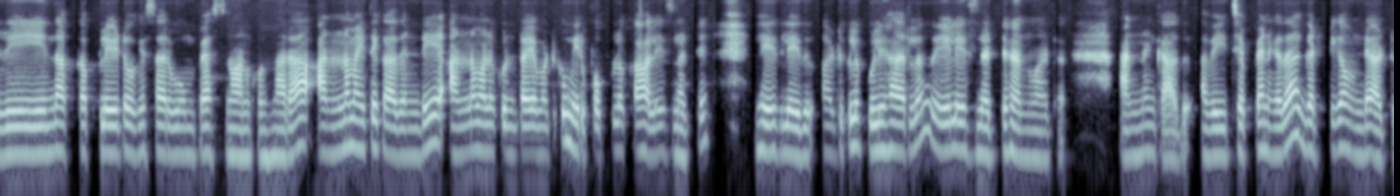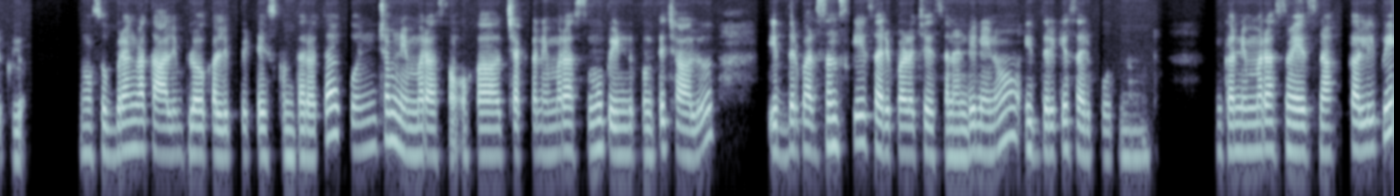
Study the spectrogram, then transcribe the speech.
ఇది ఏందక్క ప్లేట్ ఒకేసారి వంపేస్తున్నాం అనుకుంటున్నారా? అన్నం అయితే కాదండి. అన్నం అనుకుంటే మటుకు మీరు పప్పులో కాలేసినట్టే. లేదు లేదు. అటుకుల పులిహోరలో వేలేసినట్టేనన్నమాట. అన్నం కాదు. అవి చెప్పాను కదా గట్టిగా ఉండే అటుకులు. శుభ్రంగా తాలింపులో కలిపి పెట్టేసుకున్న తర్వాత కొంచెం నిమ్మరసం ఒక చెక్క నిమ్మరసము పిండుకుంటే చాలు. ఇద్దరు పర్సన్స్‌కి సరిపడా చేశానండి నేను. ఇద్దరికే సరిపోతుందన్నమాట. ఇంకా నిమ్మరసం వేసిన కలిపి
